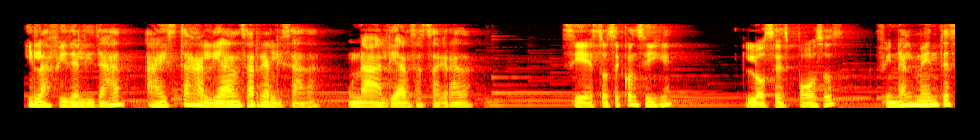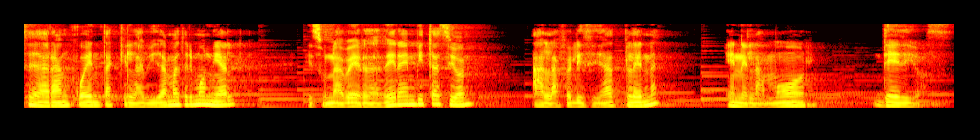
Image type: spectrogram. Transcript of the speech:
y la fidelidad a esta alianza realizada, una alianza sagrada. Si esto se consigue, los esposos finalmente se darán cuenta que la vida matrimonial es una verdadera invitación a la felicidad plena en el amor de Dios.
